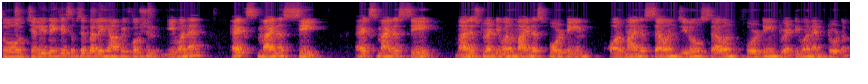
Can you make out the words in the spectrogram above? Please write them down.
तो चलिए देखिए, सबसे पहले यहाँ पे क्वेश्चन गिवन है। X minus C X minus C minus twenty one minus fourteen और minus seven zero seven fourteen twenty one and total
